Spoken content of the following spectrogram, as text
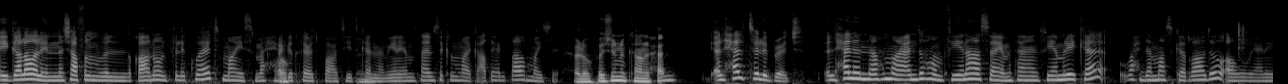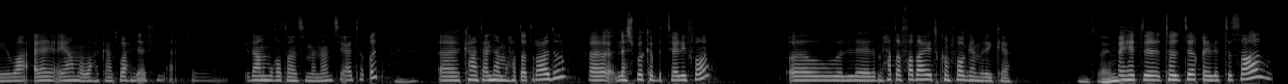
إي قالوا لي إنه شاف القانون في الكويت ما يسمح حق. ال third party يتكلم. يعني مثلا يمسك المايك أعطيه حق طالب ما يصير. حلو. فشنو كان الحل؟ الحل telebridge الحل ان هم عندهم في ناس يعني مثلا في أمريكا واحدة ماسكة الراديو أو يعني على أيامها واحدة كانت واحدة اسمها إذا أنا مو غلطان اسمها نانسي أعتقد. آه، كانت عندها محطة راديو فنشبكها بالتليفون. والمحطة الفضائية تكون فوق أمريكا. زين. فهي تلتقط الاتصال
